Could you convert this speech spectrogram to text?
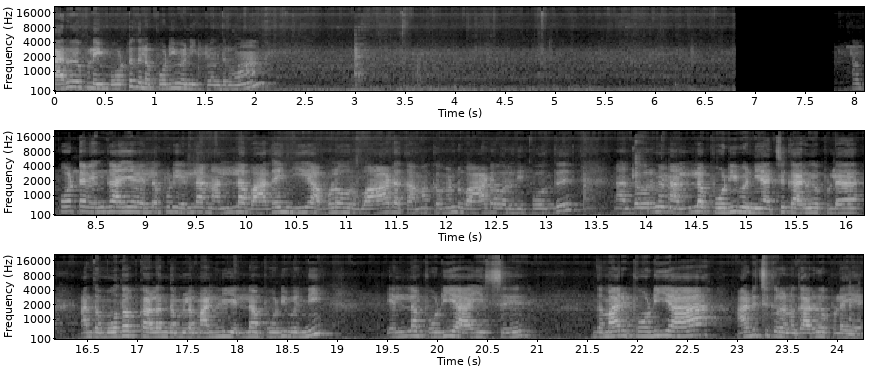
கருவேப்பிலையும் போட்டு இதில் பொடி பண்ணிக்கிட்டு வந்துடுவோம் போட்ட வெங்காயம் வெள்ளைப்பொடி எல்லாம் நல்லா வதங்கி அவ்வளோ ஒரு வாடை கமக்கமண்டு வாடை வருது. இப்போ வந்து அந்த வருங்க நல்லா பொடி பண்ணியாச்சு. கருவேப்பிலை அந்த முத கலந்தம்ல மல்லி எல்லாம் பொடி பண்ணி எல்லாம் பொடி ஆயிடுச்சு. இந்த மாதிரி பொடியாக அடிச்சுக்கிறணும் கருவேப்பிலையை.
